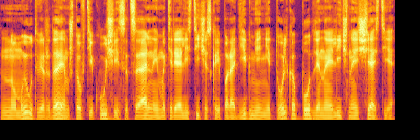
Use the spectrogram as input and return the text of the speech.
Но мы утверждаем, что в текущей социальной материалистической парадигме не только подлинное личное счастье,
